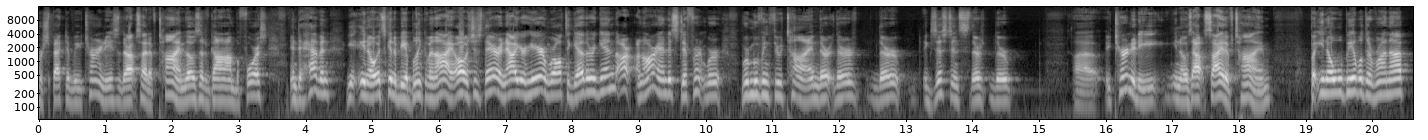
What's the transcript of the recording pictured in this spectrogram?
perspective of eternity, so they're outside of time. Those that have gone on before us into heaven, you, you know, it's going to be a blink of an eye. Oh, it's just there, and now you're here, and we're all together again. Our, on our end, it's different. We're we're moving through time. Their their their existence, their their uh, eternity, you know, is outside of time. But, you know, we'll be able to run up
